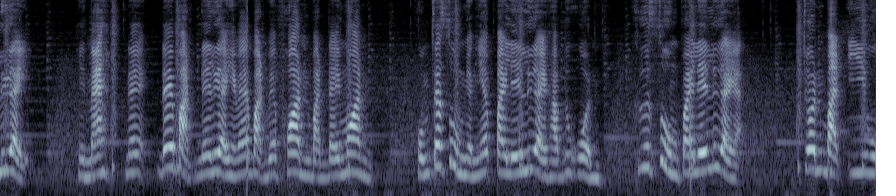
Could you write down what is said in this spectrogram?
เรื่อยๆ เห็นไหมได้ได้บัตรเรื่อยๆ เห็นไหมบัตรเวพอนบัตรไดมอนด์ผมจะสุ่มอย่างเงี้ยไปเรื่อยๆครับทุกคน คือสุ่มไปเรื่อยๆอะ จนบัตร EVO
